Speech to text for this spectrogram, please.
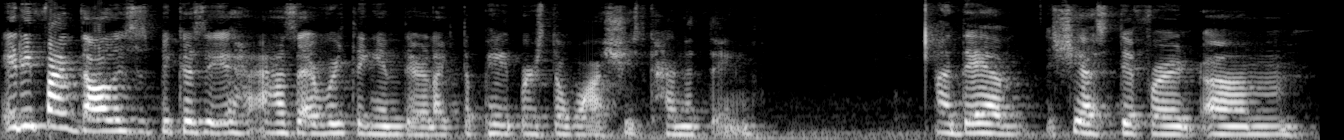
$85 is because it has everything in there, like the papers, the washes kind of thing. And they have, she has different um,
